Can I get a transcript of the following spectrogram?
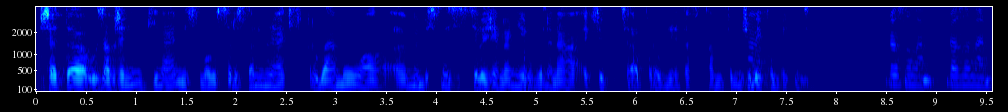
před uh, uzavřením té nájemní smlouvy se dostane do nějakých problémů a uh, my bychom zjistili, že je na něj uvedená exekuce a podobně, tak tam to může být hmm. komplikace. Rozumím, rozumím.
